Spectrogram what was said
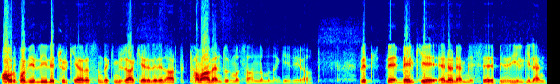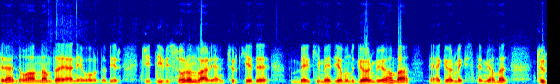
Avrupa Birliği ile Türkiye arasındaki müzakerelerin artık tamamen durması anlamına geliyor. Ve, ve belki en önemlisi bizi ilgilendiren o anlamda yani orada bir ciddi bir sorun var. Yani Türkiye'de belki medya bunu görmüyor ama veya görmek istemiyor ama Türk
